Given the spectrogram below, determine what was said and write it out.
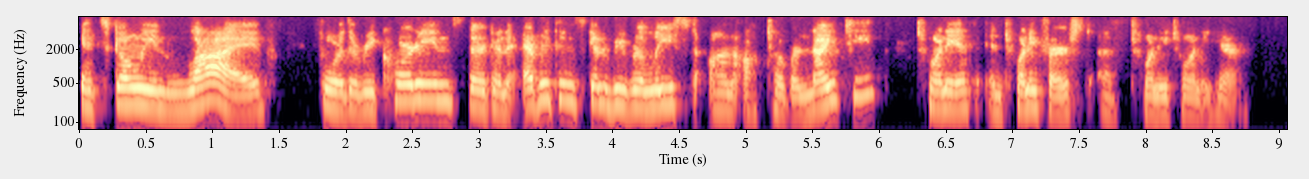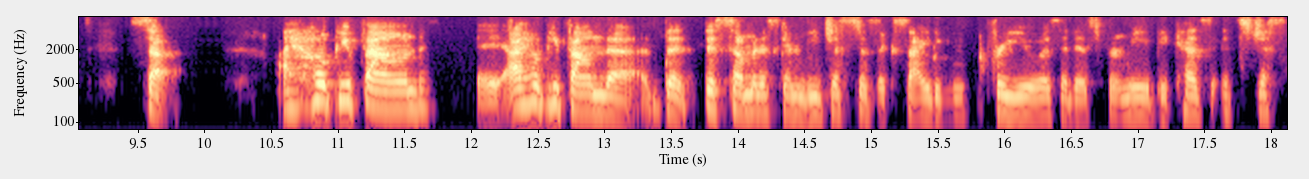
It's going live for the recordings. They're going to, everything's going to be released on October 19th, 20th, and 21st of 2020 here. So I hope you found, I hope you found that that this summit is going to be just as exciting for you as it is for me because it's just,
